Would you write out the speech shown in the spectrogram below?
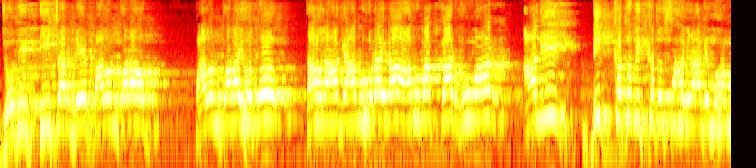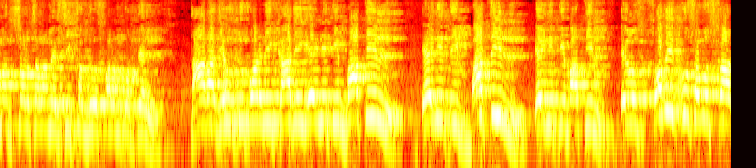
যদি টিচার ডে পালন করা, পালন করাই হতো, তাহলে আগে আবু হুরাইরা আবু বাক্কার, উমার, আলী, বিখ্যাত বিখ্যাত সাহাবের আগে মোহাম্মদ সাল্লাহ সাল্লামের শিক্ষক দিবস পালন করতেন। তারা যেহেতু করেনি কাজে এই নীতি বাতিল। এই নীতি বাতিল, এই নীতি বাতিল। এগুলো সবই কুসংস্কার,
